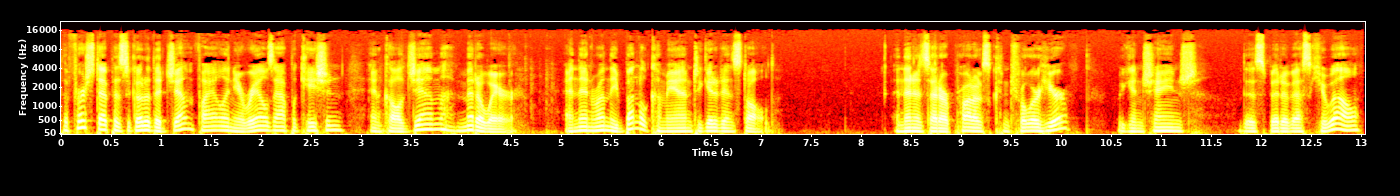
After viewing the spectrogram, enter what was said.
The first step is to go to the gem file in your Rails application and call gem metawhere, and then run the bundle command to get it installed. And then inside our products controller here, we can change this bit of SQL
